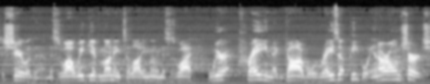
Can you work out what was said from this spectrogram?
to share with them. This is why we give money to Lottie Moon. This is why we're praying that God will raise up people in our own church.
